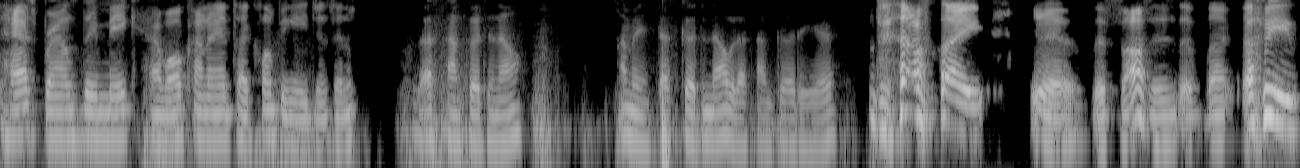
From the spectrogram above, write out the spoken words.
hash browns they make have all kind of anti clumping agents in them. That's not good to know. I mean, that's good to know, but that's not good to hear. I'm like, yeah, the sausage. The like, I mean,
